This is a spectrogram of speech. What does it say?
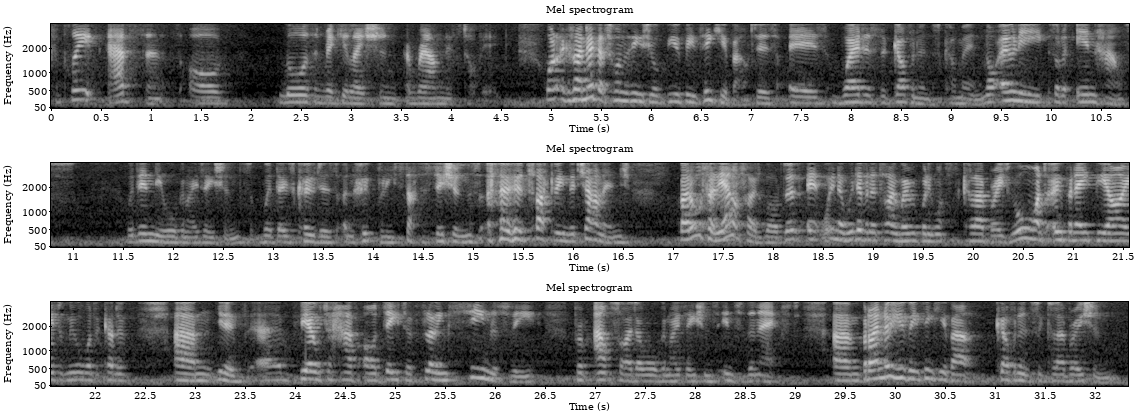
complete absence of laws and regulation around this topic. Well, because I know that's one of the things you have been thinking about is is where does the governance come in? Not only sort of in house within the organisations with those coders and hopefully statisticians tackling the challenge, but also the outside world. You know, we live in a time where everybody wants to collaborate. We all want to open APIs, and we all want to kind of, um, you know, uh, be able to have our data flowing seamlessly from outside our organisations into the next. Um, but I know you've been thinking about governance and collaboration.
